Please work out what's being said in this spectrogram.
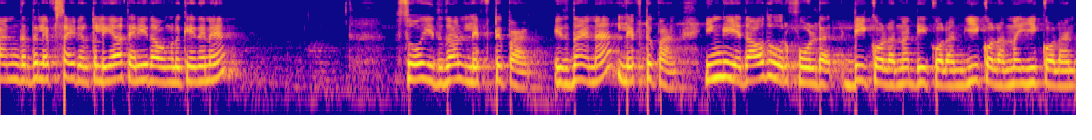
பேனுங்கிறது லெஃப்ட் சைடு இருக்கு இல்லையா? தெரியுதா உங்களுக்கு எதுன்னு? ஸோ இதுதான் லெஃப்ட் பேன் இதுதான் என்ன? லெஃப்ட் பேன் இங்கே ஏதாவது ஒரு ஃபோல்டர் டி கோலன்னா டி கோலன் இ கோலன்னா இ கோலன்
